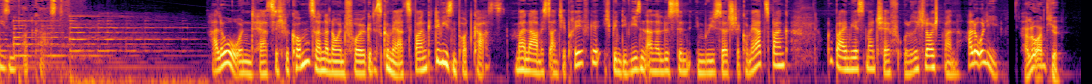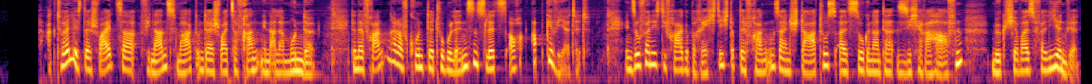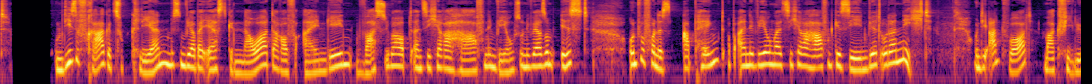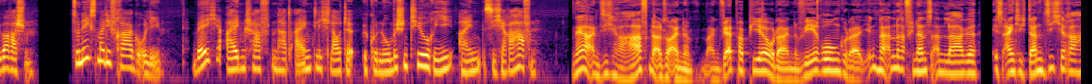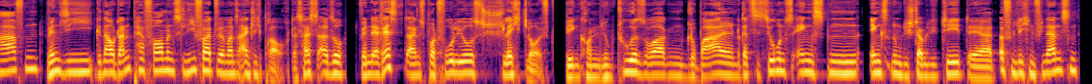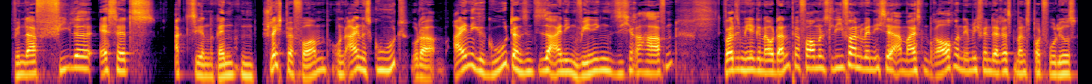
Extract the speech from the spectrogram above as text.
Devisen-Podcast. Hallo und herzlich willkommen zu einer neuen Folge des Commerzbank Devisen Podcasts. Mein Name ist Antje Prevke, ich bin Devisenanalystin im Research der Commerzbank und bei mir ist mein Chef Ulrich Leuchtmann. Hallo Uli. Hallo Antje. Aktuell ist der Schweizer Finanzmarkt und der Schweizer Franken in aller Munde. Denn der Franken hat aufgrund der Turbulenzen zuletzt auch abgewertet. Insofern ist die Frage berechtigt, ob der Franken seinen Status als sogenannter sicherer Hafen möglicherweise verlieren wird. Um diese Frage zu klären, müssen wir aber erst genauer darauf eingehen, was überhaupt ein sicherer Hafen im Währungsuniversum ist und wovon es abhängt, ob eine Währung als sicherer Hafen gesehen wird oder nicht. Und die Antwort mag viele überraschen. Zunächst mal die Frage, Uli. Welche Eigenschaften hat eigentlich laut der ökonomischen Theorie ein sicherer Hafen? Naja, ein sicherer Hafen, also eine, ein Wertpapier oder eine Währung oder irgendeine andere Finanzanlage, ist eigentlich dann sicherer Hafen, wenn sie genau dann Performance liefert, wenn man es eigentlich braucht. Das heißt also, wenn der Rest deines Portfolios schlecht läuft, wegen Konjunktursorgen, globalen Rezessionsängsten, Ängsten um die Stabilität der öffentlichen Finanzen, wenn da viele Assets Aktien, Renten schlecht performen und eines gut oder einige gut, dann sind diese einigen wenigen sicherer Hafen, weil sie mir genau dann Performance liefern, wenn ich sie am meisten brauche, nämlich wenn der Rest meines Portfolios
